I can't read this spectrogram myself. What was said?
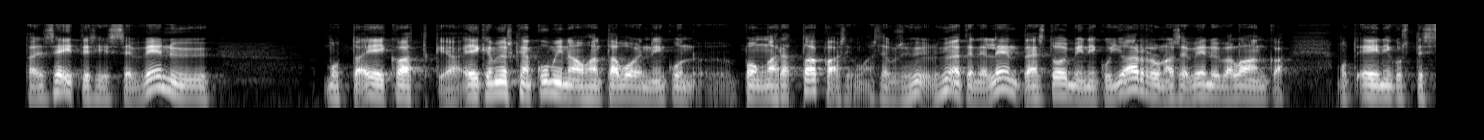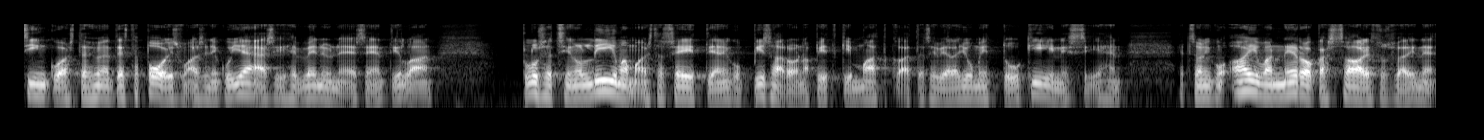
tai seitti siis se venyy, mutta ei katkea, eikä myöskään kuminauhan tavoin niin kuin pongahda takaisin, vaan kun se hyönteinen lentää, se toimii niin kuin jarruna se venyvä lanka, mutta ei niin kuin sitten sinkua sitä hyönteistä pois, vaan se niin kuin jää siihen venyneeseen tilaan. Plus, että siinä on liimamaista seittiä niin kuin pisaroina pitkin matkaa, että se vielä jumittuu kiinni siihen. Että se on niin kuin aivan nerokas saalistusväline.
